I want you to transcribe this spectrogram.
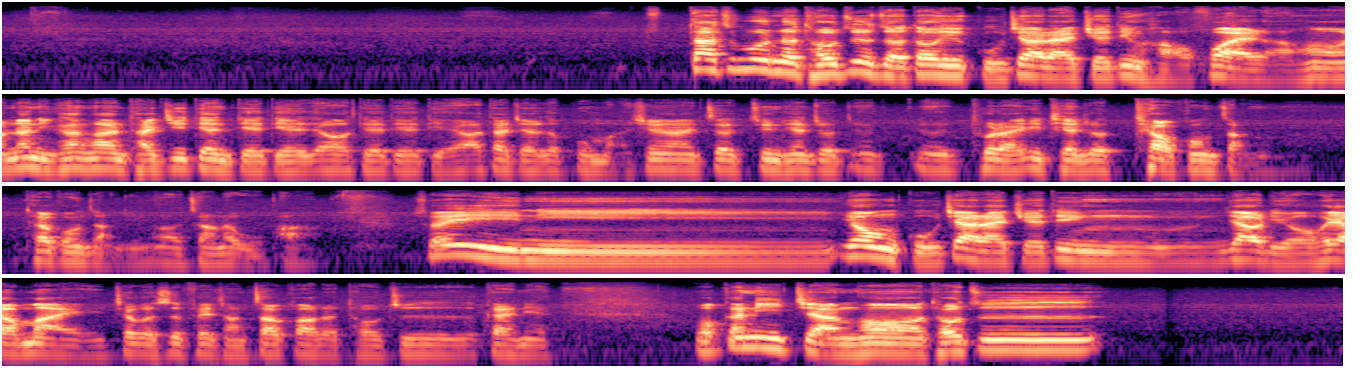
大部分的投资者都以股价来决定好坏了哈，那你看看台积电跌跌，然后跌跌跌啊，大家都不买。现在这今天就呃突然一天就跳空涨，跳空涨停啊，涨了五趴。所以你用股价来决定要留或要卖，这个是非常糟糕的投资概念。我跟你讲哦，投资。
